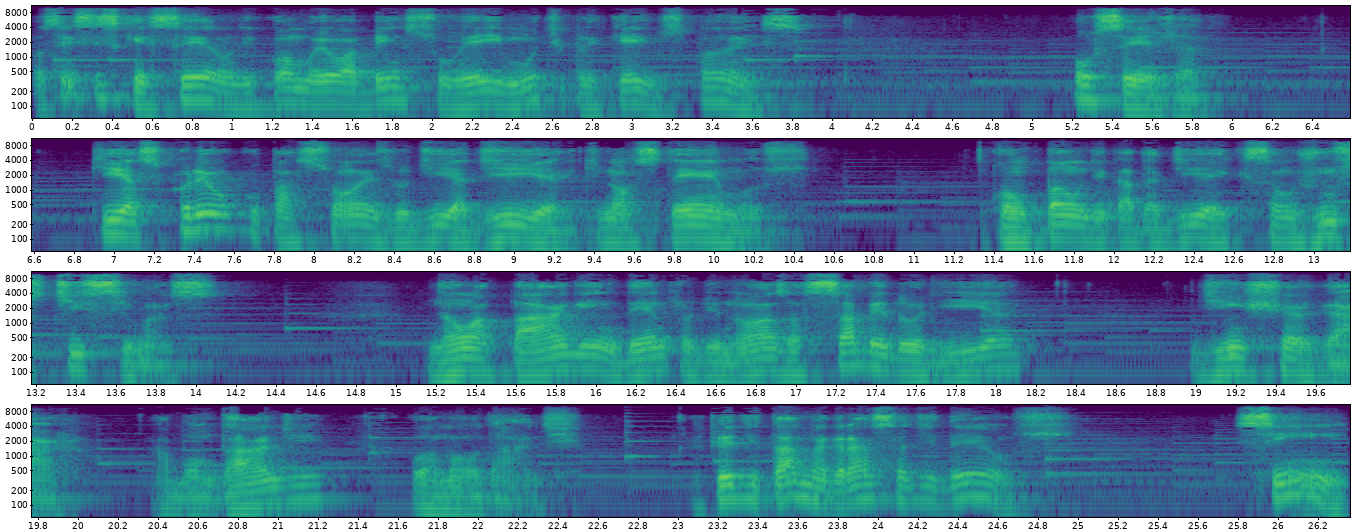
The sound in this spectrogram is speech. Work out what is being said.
Vocês se esqueceram de como eu abençoei e multipliquei os pães? Ou seja, que as preocupações do dia a dia que nós temos, com o pão de cada dia e que são justíssimas. Não apaguem dentro de nós a sabedoria de enxergar a bondade ou a maldade. Acreditar na graça de Deus. Sim,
